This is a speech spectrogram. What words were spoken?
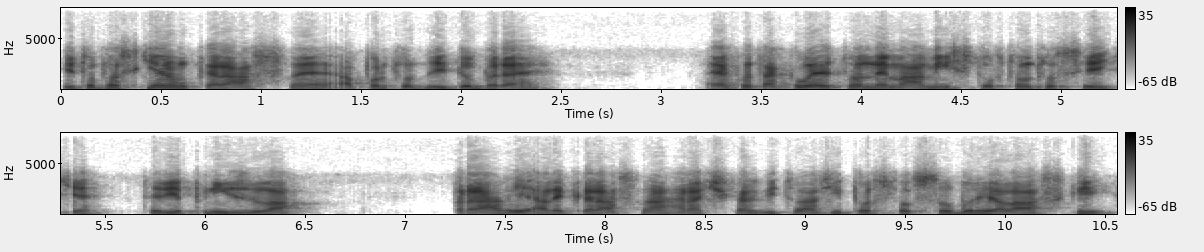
Je to prostě jenom krásné a proto i dobré. A jako takové to nemá místo v tomto světě, který je plný zla. Právě ale krásná hračka vytváří prostor svobody a lásky,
